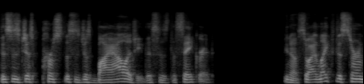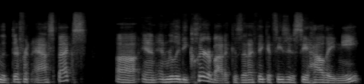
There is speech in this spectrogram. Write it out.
This is just pers- This is just biology. This is the sacred. You know, so I like to discern the different aspects uh, and and really be clear about it because then I think it's easy to see how they meet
